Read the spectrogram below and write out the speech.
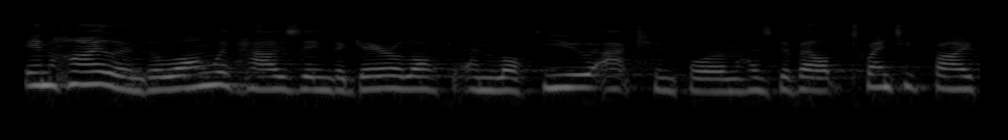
In Highland, along with housing, the Garelock and Loch U Action Forum has developed 25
